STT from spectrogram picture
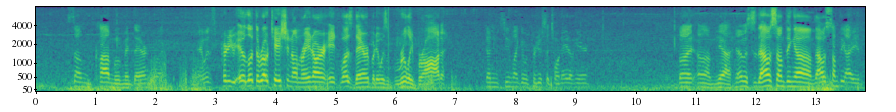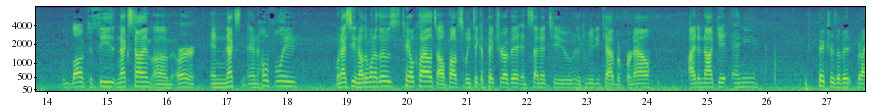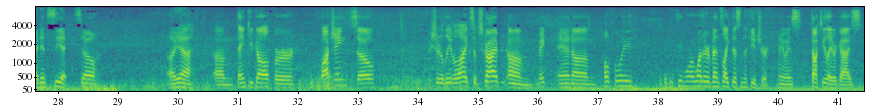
some cloud movement there, it was pretty, it looked, the rotation on radar, it was there, but it was really broad. Doesn't seem like it would produce a tornado here. But um, yeah, that was, that was something, um, that was something I would love to see next time, um, or, and next, and hopefully when I see another one of those tail clouds, I'll possibly take a picture of it and send it to the community tab. But for now, I did not get any pictures of it, but I did see it. So, uh, yeah, um, thank you all for watching. So make sure to leave a like, subscribe, um, make, and um, hopefully we can see more weather events like this in the future. Anyways, talk to you later, guys.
